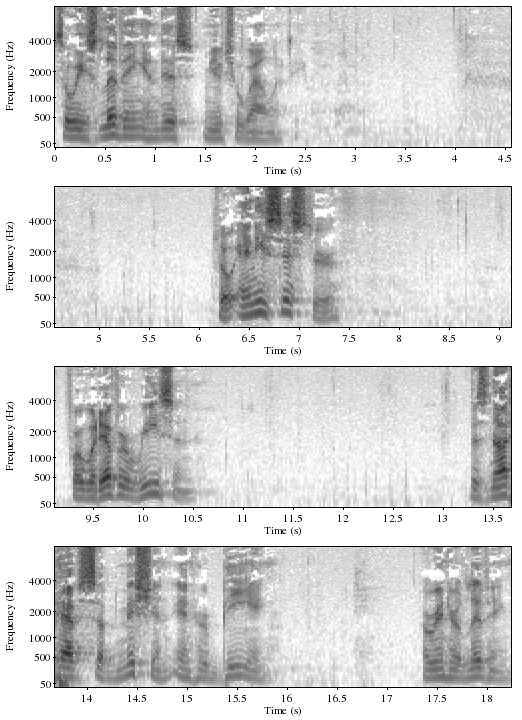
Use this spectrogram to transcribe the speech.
so he's living in this mutuality. So, any sister for whatever reason, does not have submission in her being or in her living,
